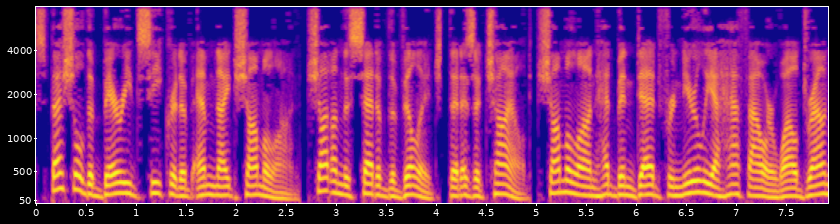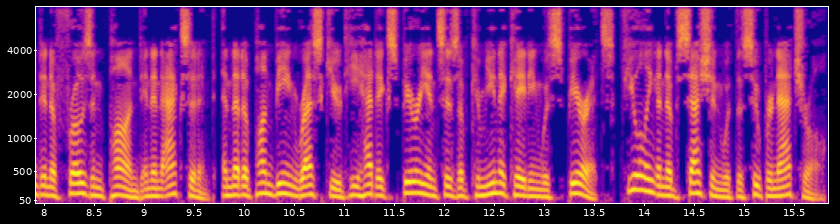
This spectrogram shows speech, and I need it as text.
Special The Buried Secret of M. Night Shyamalan, shot on the set of The Village, that as a child, Shyamalan had been dead for nearly a half hour while drowned in a frozen pond in an accident, and that upon being rescued he had experiences of communicating with spirits, fueling an obsession with the supernatural.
